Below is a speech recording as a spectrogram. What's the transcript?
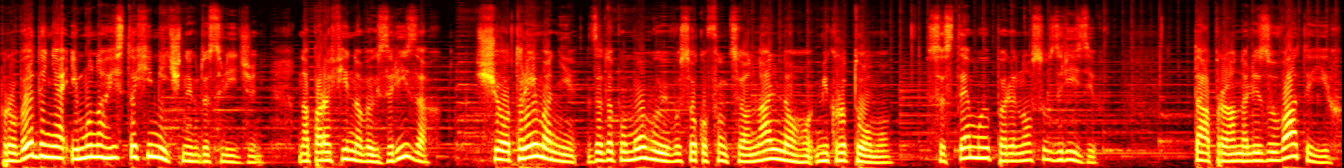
проведення імуногістохімічних досліджень на парафінових зрізах, що отримані за допомогою високофункціонального мікротому системою переносу зрізів, та проаналізувати їх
